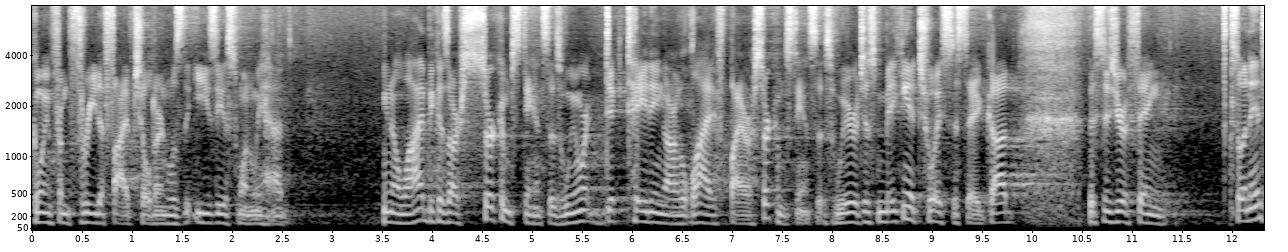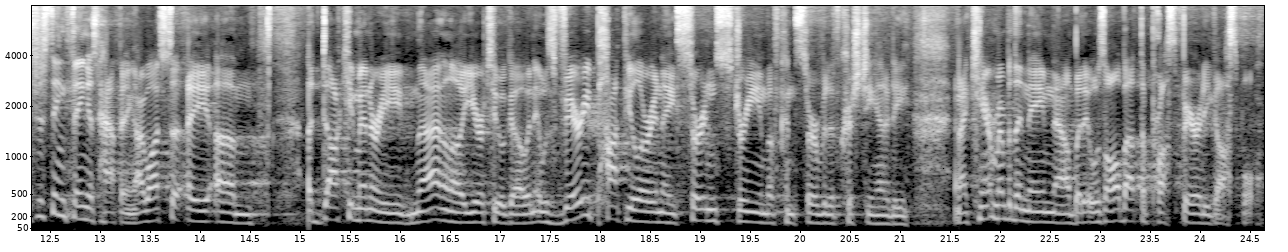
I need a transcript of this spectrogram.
Going from three to five children was the easiest one we had. You know why? Because our circumstances, we weren't dictating our life by our circumstances. We were just making a choice to say, God, this is your thing. So, an interesting thing is happening. I watched a, a, um, a, documentary, I don't know, a year or two ago, and it was very popular in a certain stream of conservative Christianity. And I can't remember the name now, but it was all about the prosperity gospel.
